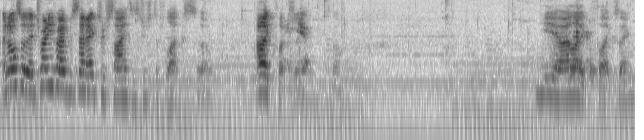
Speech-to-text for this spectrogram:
And also, the 25% extra size is just a flex, so. I like flexing. Yeah. So. Yeah, I like flexing.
